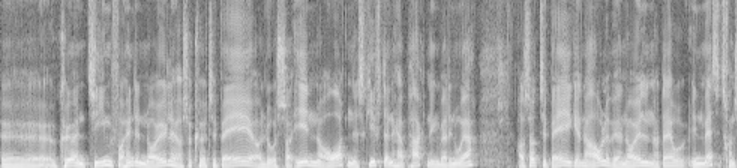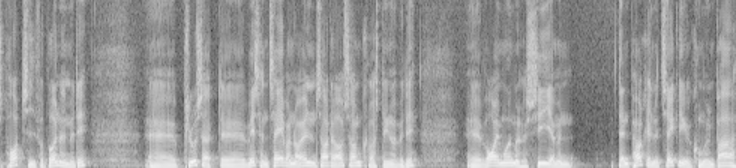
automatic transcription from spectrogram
øh, køre en time for at hente en nøgle, og så køre tilbage og låse sig ind og ordne, skifte den her pakning, hvad det nu er, og så tilbage igen og aflevere nøglen, og der er jo en masse transporttid forbundet med det. Øh, plus at øh, hvis han taber nøglen, så er der også omkostninger ved det. Øh, hvorimod man kan sige, jamen den pågældende tekniker kunne man bare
